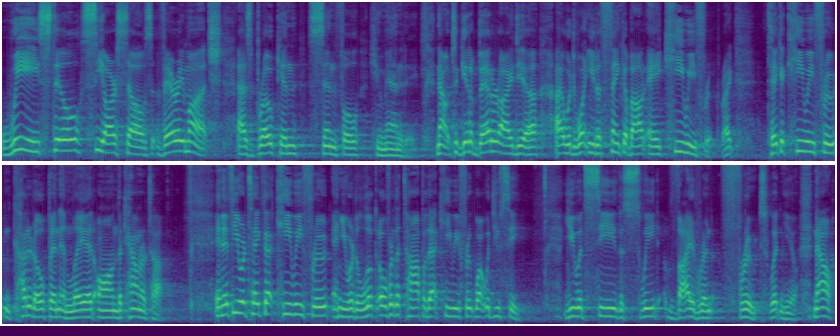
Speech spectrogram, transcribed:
we still see ourselves very much as broken, sinful humanity. Now, to get a better idea, I would want you to think about a kiwi fruit, right? Take a kiwi fruit and cut it open and lay it on the countertop. And if you were to take that kiwi fruit and you were to look over the top of that kiwi fruit, what would you see? You would see the sweet, vibrant fruit, wouldn't you? Now,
